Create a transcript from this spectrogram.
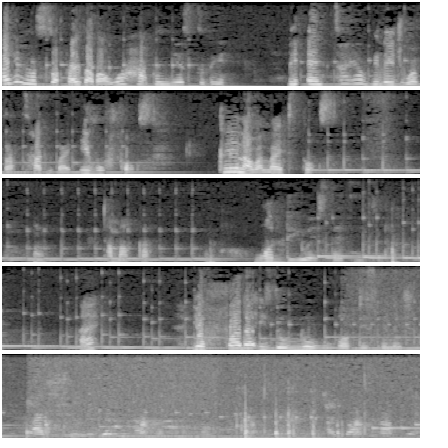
Are you not surprised about what happened yesterday? The entire village was attacked by evil force. Clean our livestock. Hmm. Amaka, what do you expect me to do? Eh? Your father is the Onowu of this village. I should be getting her I don't have them.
